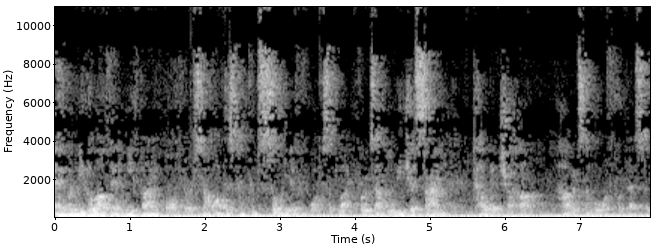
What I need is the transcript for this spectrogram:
And when we go out there and we find authors, now authors come from so many different walks of life. For example, we just signed Tal Ben Shahar, Harvard's number one professor.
